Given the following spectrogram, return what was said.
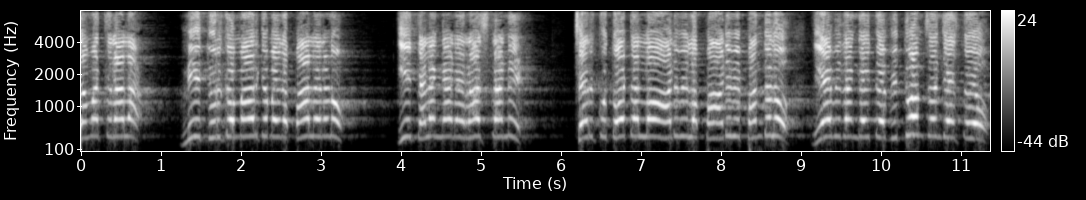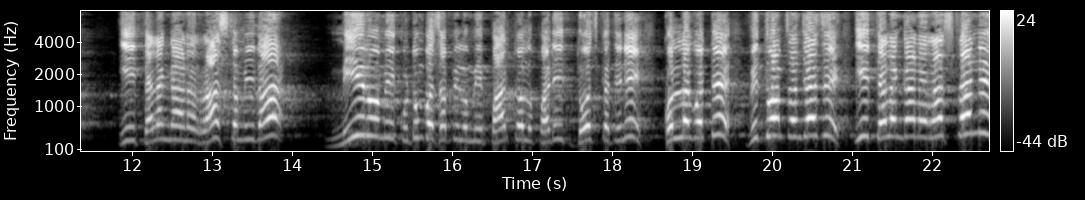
సంవత్సరాల మీ దుర్గమార్గమైన పాలనను ఈ తెలంగాణ రాష్ట్రాన్ని చెరుకు తోటల్లో అడవిలో ప- అడవి పందులు ఏ విధంగా అయితే విధ్వంసం చేస్తాయో ఈ తెలంగాణ రాష్ట్రం మీద మీరు మీ కుటుంబ సభ్యులు మీ పార్టీలు పడి దోసుక తిని కొల్లగొట్టి విధ్వంసం చేసి ఈ తెలంగాణ రాష్ట్రాన్ని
